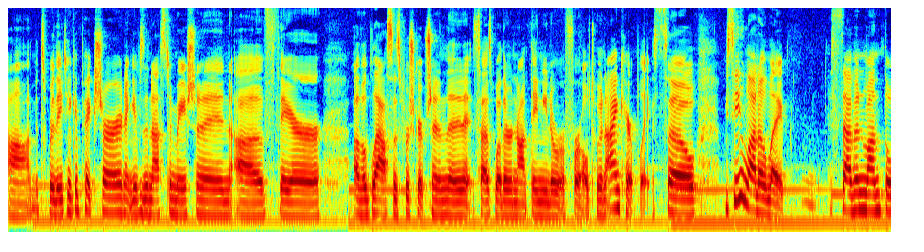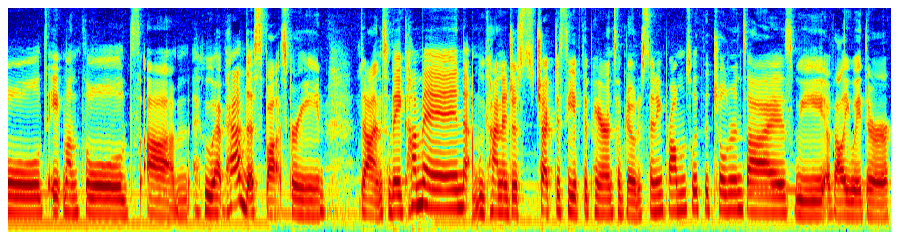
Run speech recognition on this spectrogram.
Um, it's where they take a picture and it gives an estimation of their, of a glasses prescription and then it says whether or not they need a referral to an eye care place. So we see a lot of like seven month olds, eight month olds um, who have had this spot screen done. So they come in, we kind of just check to see if the parents have noticed any problems with the children's eyes. We evaluate their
